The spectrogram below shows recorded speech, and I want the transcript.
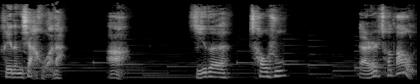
黑灯瞎火的，啊，急着抄书，俩人抄到了，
